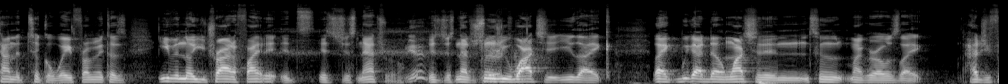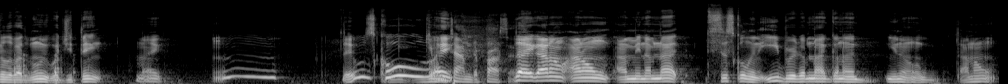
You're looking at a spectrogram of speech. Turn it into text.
kind of took away from it because even though you try to fight it, it's it's just natural. Yeah. it's just natural. As soon as you watch it, you like like we got done watching it, and soon my girl was like, "How'd you feel about the movie? What'd you think?" I'm like, mm, "It was cool." Give like, me time to process. Like I don't, I don't. I mean, I'm not Siskel and Ebert. I'm not gonna, you know, I don't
